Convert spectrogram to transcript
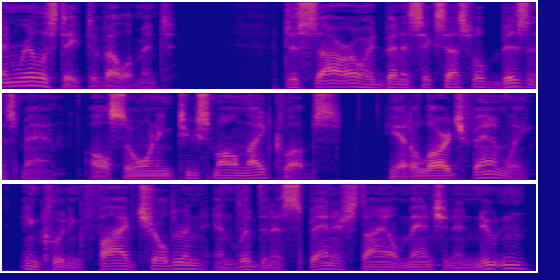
and real estate development. DiSarro had been a successful businessman, also owning two small nightclubs. He had a large family, including five children, and lived in a Spanish style mansion in Newton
